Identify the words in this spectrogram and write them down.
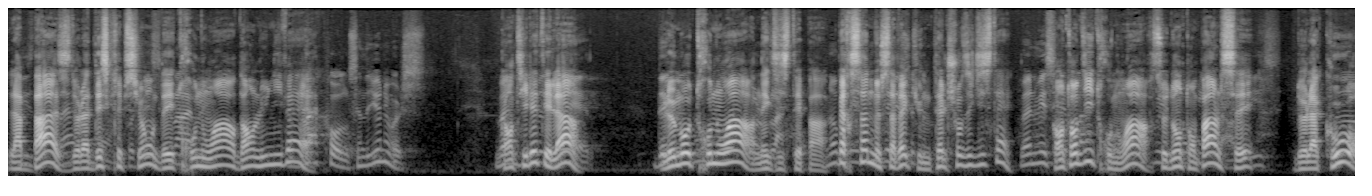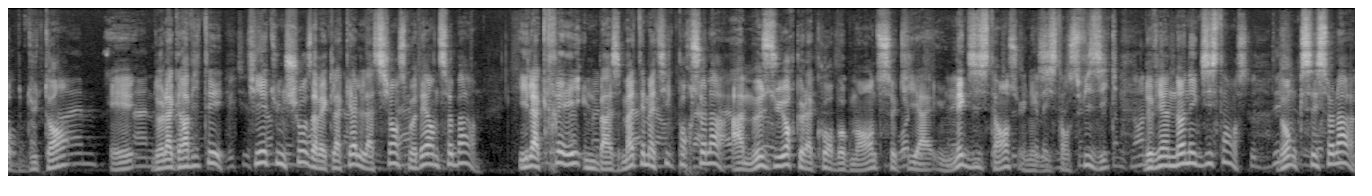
la base de la description des trous noirs dans l'univers. Quand il était là, le mot trou noir n'existait pas, personne ne savait qu'une telle chose existait. Quand on dit trou noir, ce dont on parle c'est de la courbe du temps et de la gravité, qui est une chose avec laquelle la science moderne se bat. Il a créé une base mathématique pour cela. À mesure que la courbe augmente, ce qui a une existence, une existence physique, devient non-existence. Donc c'est cela,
